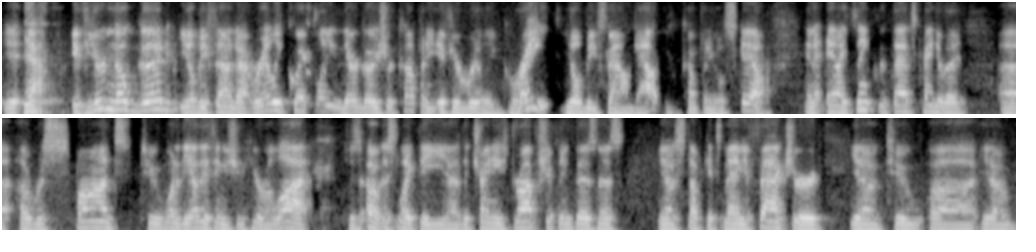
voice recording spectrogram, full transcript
Yeah. If, if you're no good, you'll be found out really quickly. There goes your company. If you're really great, you'll be found out. Your company will scale. And, and I think that that's kind of a, uh, a response to one of the other things you hear a lot is, oh, this is like the, uh, the Chinese drop shipping business. You know, stuff gets manufactured, you know, to, uh, you know,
